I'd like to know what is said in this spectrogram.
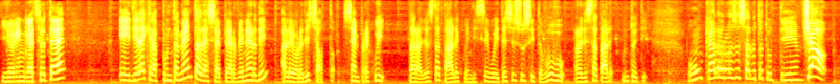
Io ringrazio te. E direi che l'appuntamento adesso è per venerdì alle ore 18, sempre qui da Radio Statale, quindi seguiteci sul sito www.radiostatale.it. Un caloroso saluto a tutti. Ciao!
